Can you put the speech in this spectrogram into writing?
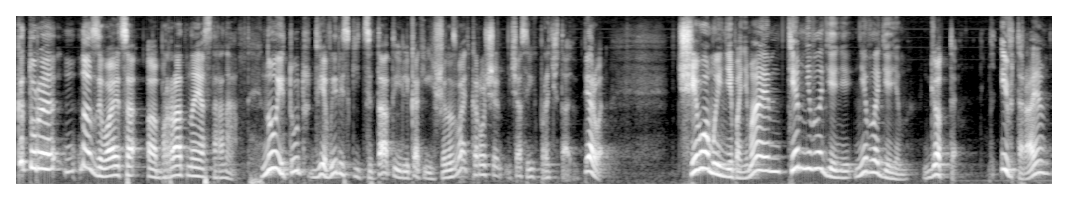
которая называется «Обратная сторона». Ну и тут две вырезки, цитаты или как их еще назвать, короче, сейчас их прочитаю. Первое. Чего мы не понимаем, тем не, владение, не владеем. Гетте. И вторая.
